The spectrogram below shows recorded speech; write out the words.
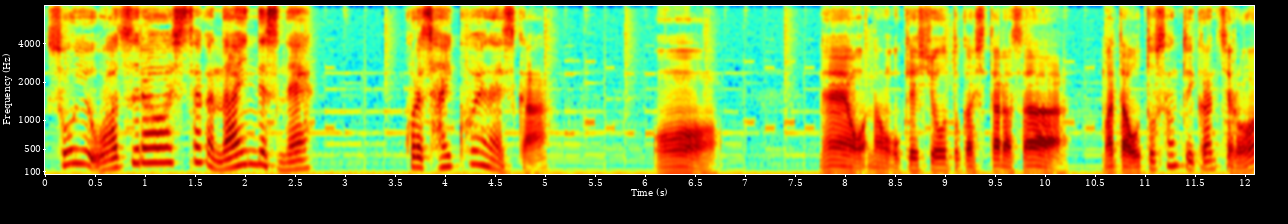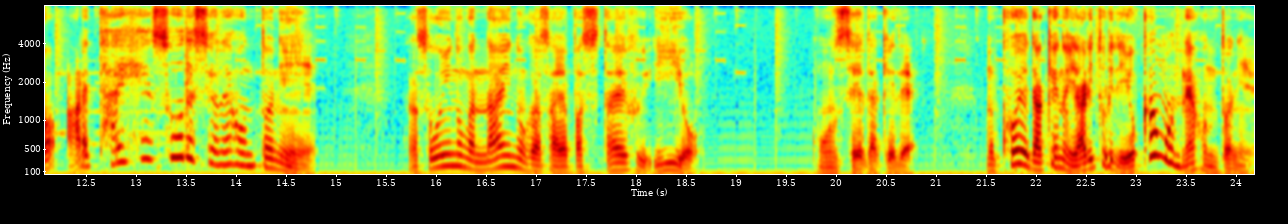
そういう煩わしさがないんですね。これ最高やないですか。おおねえおお化粧とかしたらさまたお父さんといかんちゃろ。あれ大変そうですよね本当に。そういうのがないのがさやっぱスタイフいいよ。音声だけで。もう声だけのやり取りでよかもんね本当に。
